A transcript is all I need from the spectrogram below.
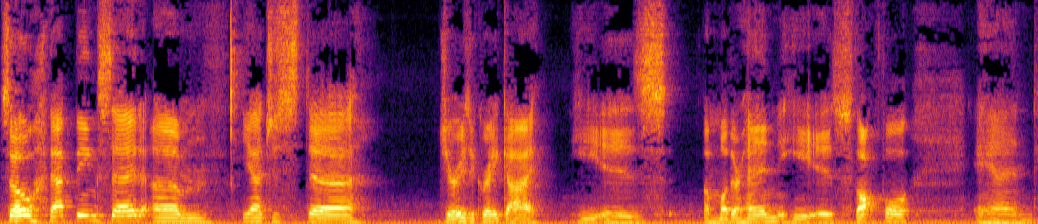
So that being said, um, yeah, just uh, Jerry's a great guy. He is a mother hen. He is thoughtful and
